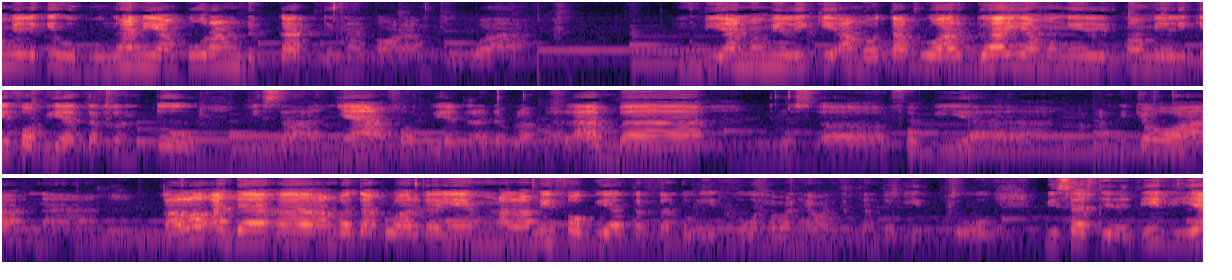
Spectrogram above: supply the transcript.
memiliki hubungan yang kurang dekat dengan orang tua. Kemudian memiliki anggota keluarga yang memiliki fobia tertentu, misalnya fobia terhadap laba-laba, terus uh, fobia akan kecoa. Nah, kalau ada uh, anggota keluarganya yang mengalami fobia tertentu itu, hewan-hewan tertentu itu, bisa jadi dia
